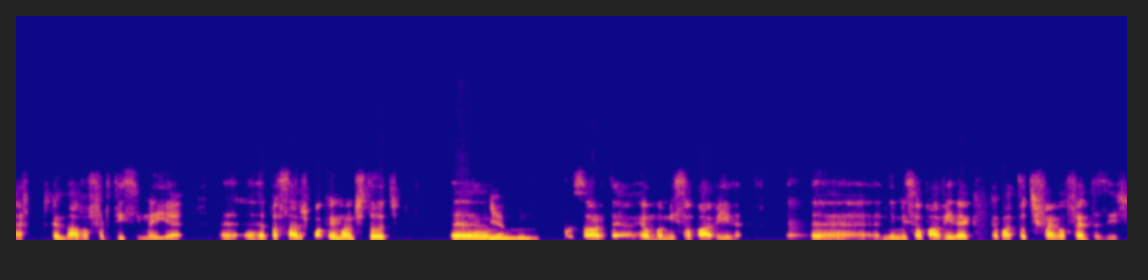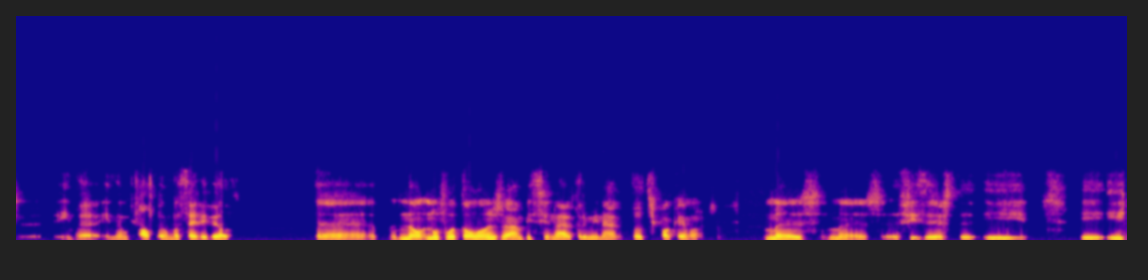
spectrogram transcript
acho que andava fortíssimo aí a, a, a passar os Pokémons todos. Ahm, Yeah. Por sorte, é, é uma missão para a vida. Ah, a minha missão para a vida é acabar todos os Final Fantasies, ainda, ainda me falta uma série deles. Ah, não, não vou tão longe a ambicionar terminar todos os Pokémons, mas, mas fiz este e, e, e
